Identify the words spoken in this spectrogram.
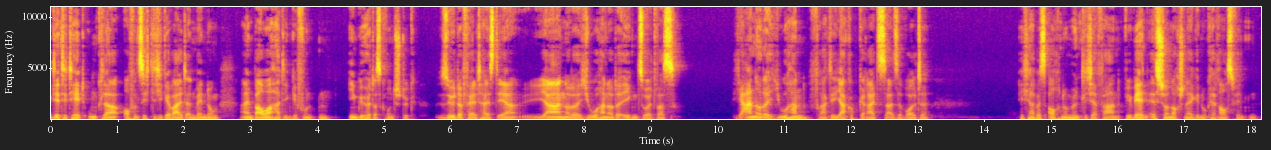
Identität unklar, offensichtliche Gewaltanwendung. Ein Bauer hat ihn gefunden. Ihm gehört das Grundstück. Söderfeld heißt er, Jan oder Johann oder irgend so etwas. Jan oder Johann? fragte Jakob gereizter, als er wollte. Ich habe es auch nur mündlich erfahren. Wir werden es schon noch schnell genug herausfinden.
